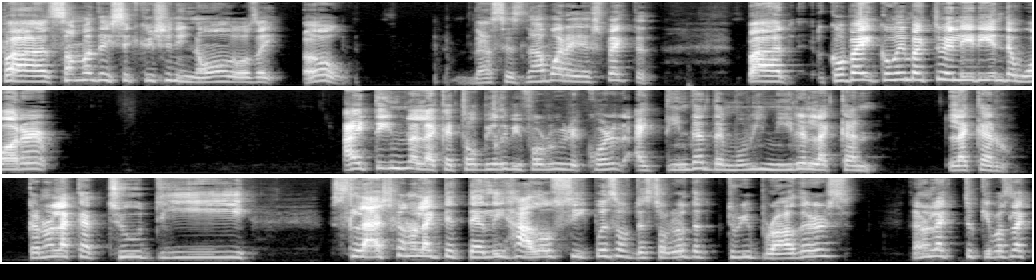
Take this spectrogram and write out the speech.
But some of the execution in Old was like, oh, that's is not what I expected. But go back going back to a lady in the water. I think like I told Billy before we recorded, I think that the movie needed like an like a kind of like a 2D slash kind of like the Deadly Hollow sequence of the story of the three brothers. Kind of like to give us like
